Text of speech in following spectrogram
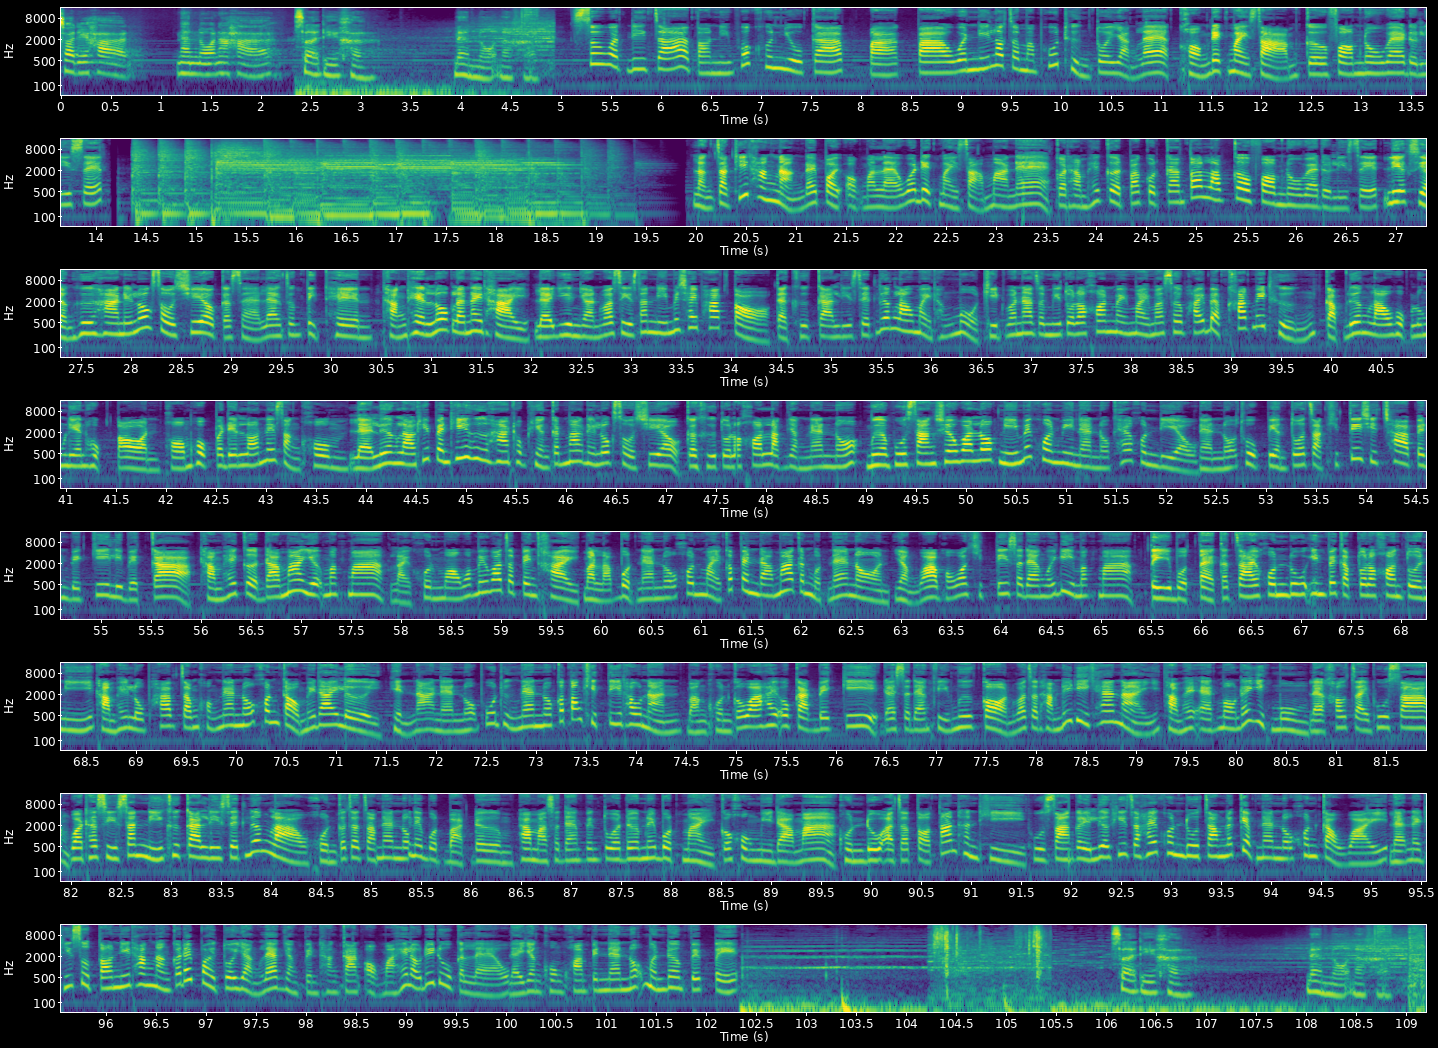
สวัสดีค่ะ นันโนตนะคะ สวัสดีค่ะ แนนโนนะคะ สวัสดีจ้า ตอนนี้พวกคุณอยู่กับปากเปล่าวันนี้เราจะมาพูดถึงตัวอย่างแรกของเด็กใหม่ 3 Girl from Nowhere The Reset หลังจากที่ทางหนังได้ปล่อยออกมาแล้วว่าเด็กใหม่สามมาแน่ ก็ทำให้เกิดปรากฏการณ์ต้อนรับ Girl from Nowhere The Reset เรียกเสียงฮือฮาในโลกโซเชียล กระแสแรงจนติดเทรนทั้งเทรนโลกและในไทย และยืนยันว่าซีซั่นนี้ไม่ใช่ภาคต่อ แต่คือการรีเซ็ตเรื่องราวใหม่ทั้งหมด คิดว่าน่าจะมีตัวละครใหม่ๆ มาเซอร์ไพรส์แบบคาดไม่ถึง กับเรื่องราว 6 โรงเรียน 6 ตอน พร้อม 6 ประเด็นร้อนในสังคม และเรื่องราวที่เป็นที่ฮือฮาถกเถียงกันมากในโลกโซเชียลก็คือตัวละครหลักอย่างแนนโนะเมื่อผู้สร้างเชื่อว่าโลกนี้ไม่ควรมีแนนโนแค่คนเดียว แนนโนถูกเปลี่ยนตัวจากคิตตี้ชิดชาเป็นเบกกี้รีเบคก้าทำให้เกิดดราม่าเยอะมากๆ หลายคนมองว่าไม่ว่าจะเป็นใครมารับบทแนนโนคนใหม่ก็เป็นดราม่ากันหมดแน่นอน อย่างว่าเพราะว่าคิตตี้แสดงไว้ดีมากๆ ตีบทแตกกระจายคนดูอินไปกับตัวละครตัวนี้ทำให้ลบภาพจำของแนนโนคนเก่าไม่ได้เลย เห็นหน้าแนนโนพูดถึงแนนโนก็ต้องคิตตี้เท่านั้น บางคนก็ว่าให้โอกาสเบกกี้ได้แสดงฝีมือก่อนว่าจะทำได้ดีแค่ไหนทำให้แอดมองได้อีกมุม และเข้าใจผู้สร้างว่าถ้าซีซั่นนี้คือการรีเซ็ตเรื่องราว คนก็จะจำแนนโนะในบทบาทเดิม ถ้ามาแสดงเป็นตัวเดิมในบทใหม่ก็คงมีดราม่า คนดูอาจจะต่อต้านทันที ผู้สร้างก็เลยเลือกที่จะให้คนดูจำและเก็บแนนโนคนเก่าไว้ และในที่สุดตอนนี้ทางหนังก็ได้ปล่อยตัวอย่างแรกอย่างเป็นทางการออกมาให้เราได้ดูกันแล้ว และยังคงความเป็นแนนโนเหมือนเดิมเป๊ะสวัสดีค่ะ แนนโนนะคะ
